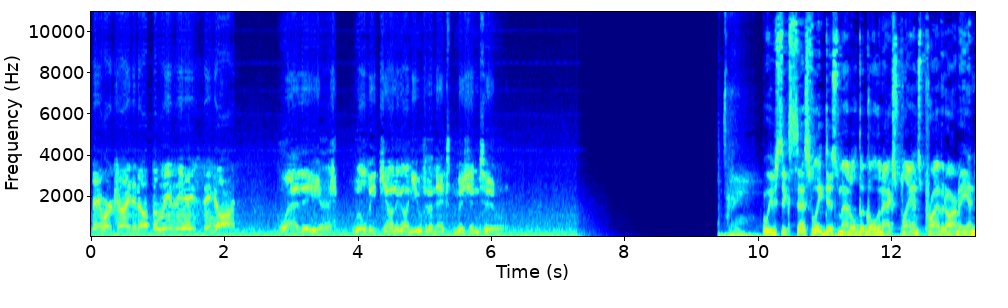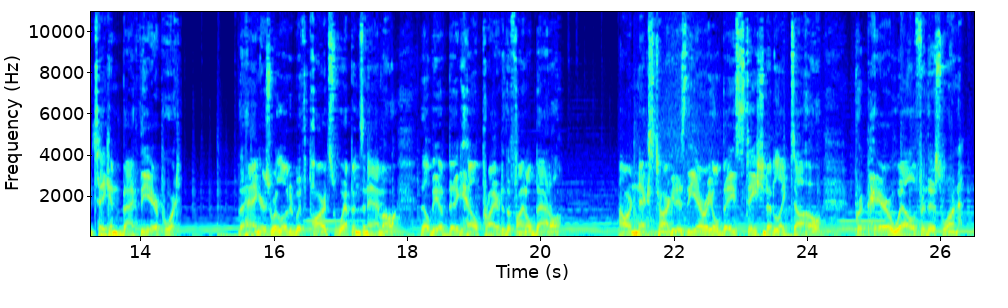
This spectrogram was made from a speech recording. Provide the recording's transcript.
They were kind enough to leave the AC on. Glad to hear it. We'll be counting on you for the next mission, too. We've successfully dismantled the Golden Axe Plan's private army and taken back the airport. The hangars were loaded with parts, weapons, and ammo. They'll be a big help prior to the final battle. Our next target is the aerial base stationed at Lake Tahoe. Prepare well for this one.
